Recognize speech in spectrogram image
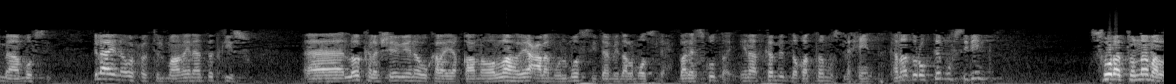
imaa mufsid ilahayna wuxuu tilmaamay inaan dadkiisu loo kala sheegayna uu kala yaqaano wallahu yaclamu lmufsida min almuslix. Bal isku day inaad ka mid noqoto muslixiinta kana durugta mufsidiinta suuratu namal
